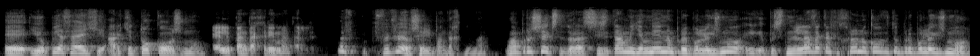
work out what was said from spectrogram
ε, η οποία θα έχει αρκετό κόσμο. Έλειπαν τα χρήματα, λέτε. Βεβαίως έλειπαν τα χρήματα. Μα προσέξτε τώρα, συζητάμε για έναν προπολογισμό. Στην Ελλάδα κάθε χρόνο κόβεται ο προπολογισμό.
